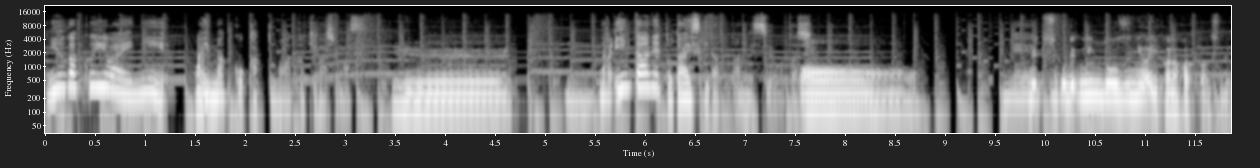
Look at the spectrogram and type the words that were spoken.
入学祝いにはい iMac を買ってもらった気がします。へえ。うん、なんかインターネット大好きだったんですよ、私。でで、そこで Windows には行かなかったんですね。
